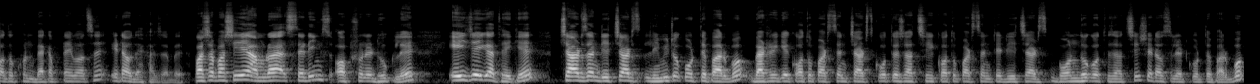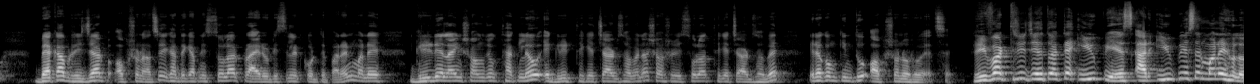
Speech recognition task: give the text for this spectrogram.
কতক্ষণ ব্যাকআপ টাইম আছে এটাও দেখা যাবে। পাশাপাশি আমরা সেটিংস অপশনে ঢুকলে এই জায়গা থেকে চার্জ অ্যান্ড ডিসচার্জ লিমিটও করতে পারব ব্যাটারিকে কত পার্সেন্ট চার্জ করতে চাচ্ছি, কত পার্সেন্টে ডিসচার্জ বন্ধ করতে চাচ্ছি সেটাও সিলেক্ট করতে পারব। ব্যাকআপ রিজার্ভ অপশন আছে, এখান থেকে আপনি সোলার প্রায়োরিটি সিলেক্ট করতে পারেন মানে গ্রিডে লাইন সংযোগ থাকলেও এই গ্রিড থেকে চার্জ হবে না, সরাসরি সোলার থেকে চার্জ হবে, এরকম কিন্তু অপশনও রয়েছে। রিভার থ্রি যেহেতু একটা ইউপিএস আর ইউপিএস এর মানে হলো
